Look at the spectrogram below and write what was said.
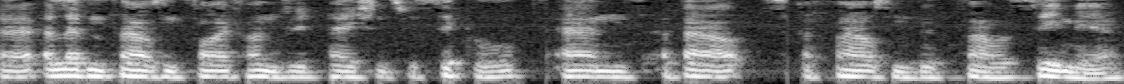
uh, 11,500 patients with sickle and about thousand with thalassemia.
